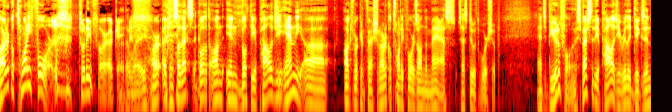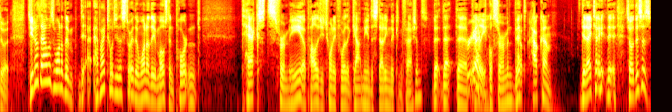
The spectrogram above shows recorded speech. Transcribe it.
Article 24. Twenty-four. Okay. by the way. Ar- uh, so that's both on in both the apology and the uh, Augsburg Confession. Article 24 is on the Mass, which has to do with worship. And it's beautiful, especially the apology really digs into it. Do you know that was one of the? Have I told you this story? That one of the most important texts for me, Apology 24, that got me into studying the Confessions. That that the Really? practical sermon How, bit. how come? Did I tell you? th- So this is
